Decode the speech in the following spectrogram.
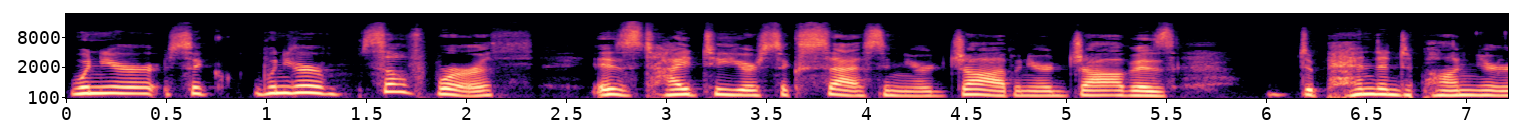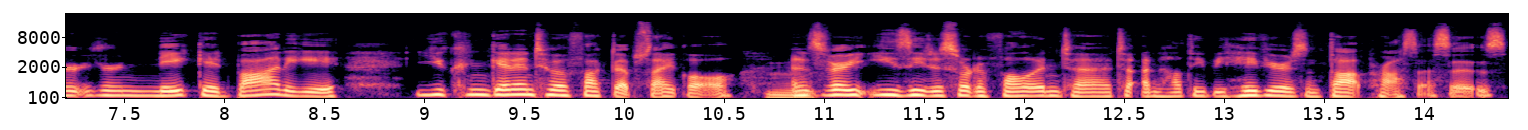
when your when your self worth is tied to your success in your job, and your job is dependent upon your your naked body, you can get into a fucked up cycle, and it's very easy to sort of fall into to unhealthy behaviors and thought processes.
